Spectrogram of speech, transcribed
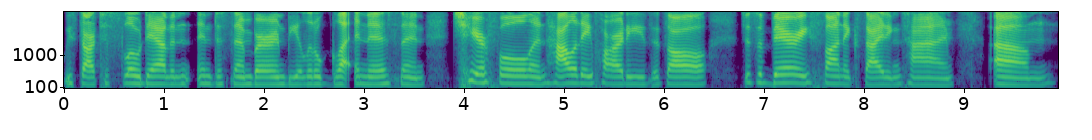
we start to slow down in, in December and be a little gluttonous and cheerful and holiday parties. It's all just a very fun, exciting time. Um,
